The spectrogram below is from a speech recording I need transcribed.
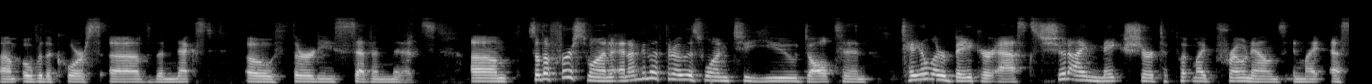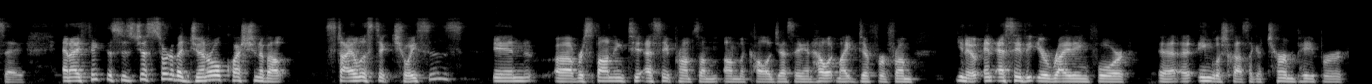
um, over the course of the next, oh, 37 minutes. Um, so the first one, and I'm going to throw this one to you, Dalton. Taylor Baker asks, should I make sure to put my pronouns in my essay? And I think this is just sort of a general question about stylistic choices in uh, responding to essay prompts on, on the college essay and how it might differ from, you know, an essay that you're writing for uh, an English class, like a term paper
